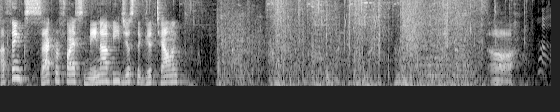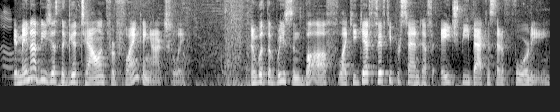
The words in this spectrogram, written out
I think Sacrifice may not be just a good talent. Uh, it may not be just a good talent for flanking, actually. And with the recent buff, like, you get 50% of HP back instead of 40.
